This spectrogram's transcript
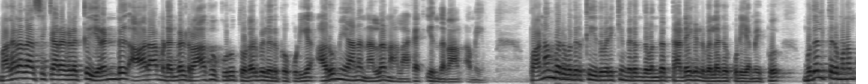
மகர ராசிக்காரர்களுக்கு இரண்டு ஆறாம் இடங்கள் ராகு குரு தொடர்பில் இருக்கக்கூடிய அருமையான நல்ல நாளாக இந்த நாள் அமையும். பணம் வருவதற்கு இதுவரைக்கும் இருந்து வந்த தடைகள் விலகக்கூடிய அமைப்பு. முதல் திருமணம்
